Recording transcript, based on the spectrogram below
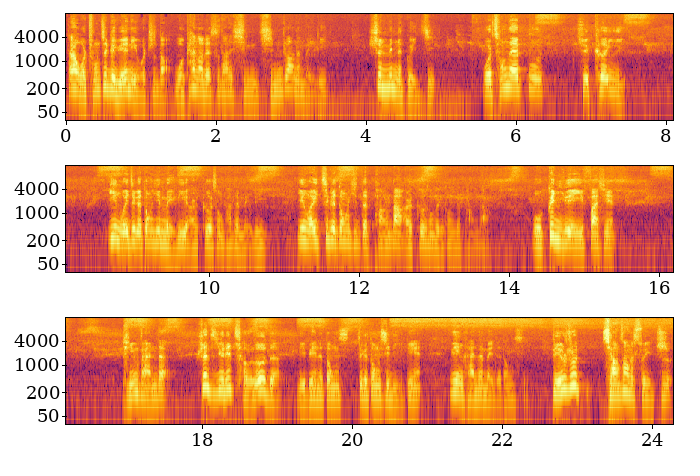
但是我从这个原理我知道，我看到的是它的形形状的美丽，生命的轨迹。我从来不去刻意因为这个东西美丽而歌颂它的美丽，因为这个东西的庞大而歌颂这个东西的庞大。我更愿意发现平凡的，甚至有点丑陋的里边的东西，这个东西里边。蕴含着美的东西，比如说墙上的水渍，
